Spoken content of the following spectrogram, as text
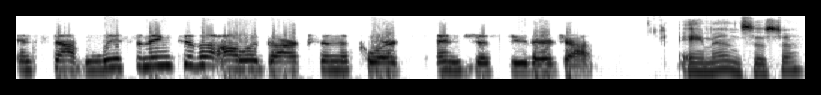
and stop listening to the oligarchs in the courts and just do their job. Amen, sister.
